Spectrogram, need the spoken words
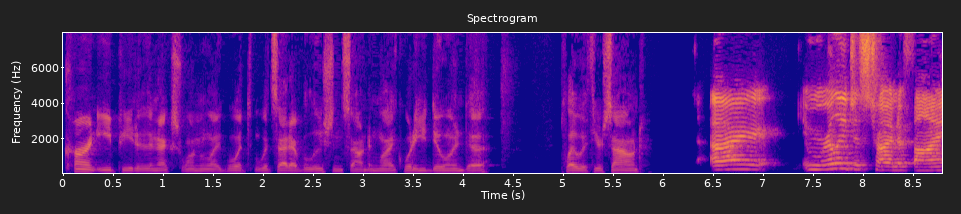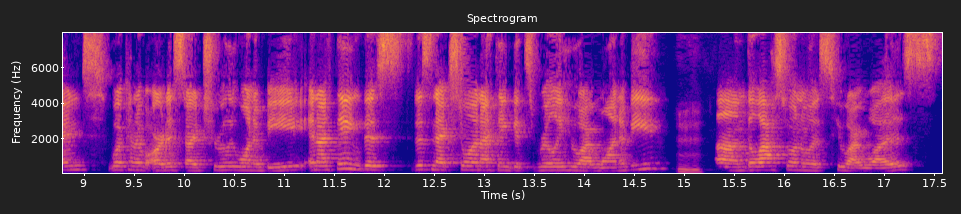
current ep to the next one like what what's that evolution sounding like what are you doing to play with your sound I am really just trying to find what kind of artist I truly want to be, and I think this this next one, I think it's really who I want to be. Mhm. Um, the last one was who I was,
